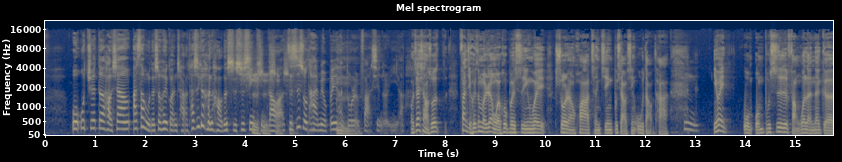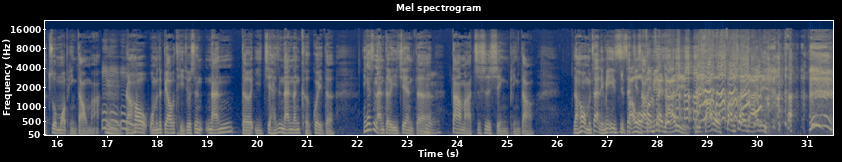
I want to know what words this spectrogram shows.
我我觉得好像阿萨姆的社会观察，它是一个很好的时事性频道啊，是是只是说它还没有被很多人发现而已啊。我在想说，范姐会这么认为，会不会是因为说人话曾经不小心误导她？嗯，因为我我们不是访问了那个做墨频道嘛，嗯嗯，然后我们的标题就是难得一见，还是难能可贵的，应该是难得一见的嗯大马知识型频道。然后我们在里面一直在介绍里面在哪里？你把我放在哪里？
